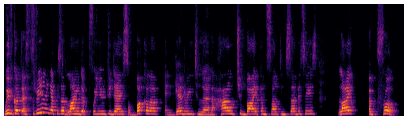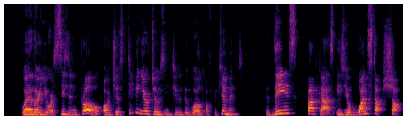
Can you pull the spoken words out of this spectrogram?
We've got a thrilling episode lined up for you today, so buckle up and get ready to learn how to buy consulting services like a pro, whether you're a seasoned pro or just dipping your toes into the world of procurement. This podcast is your one stop shop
